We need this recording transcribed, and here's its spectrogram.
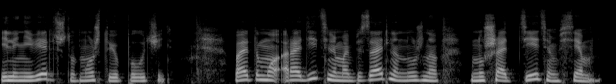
или не верит, что он может ее получить. Поэтому родителям обязательно нужно внушать детям всем,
